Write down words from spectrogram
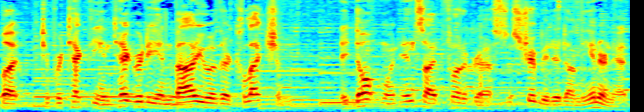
but to protect the integrity and value of their collection, they don't want inside photographs distributed on the internet.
